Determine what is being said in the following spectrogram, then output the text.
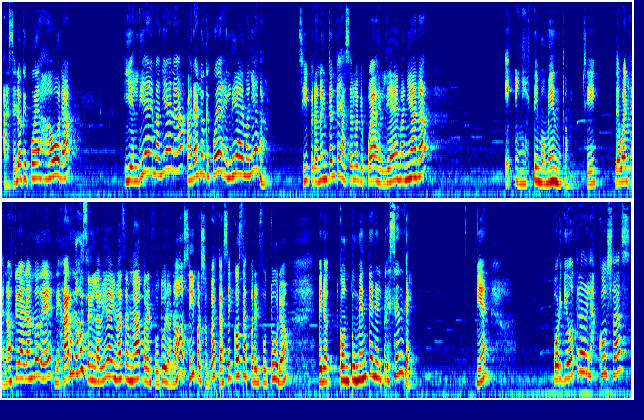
haces lo que puedas ahora y el día de mañana harás lo que puedas el día de mañana. ¿Sí? Pero no intentes hacer lo que puedas el día de mañana e-, en este momento, ¿sí? De vuelta, no estoy hablando de dejarnos en la vida y no hacer nada por el futuro, ¿no? Sí, por supuesto, hacer cosas por el futuro, pero con tu mente en el presente. ¿Bien? Porque otra de las cosas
